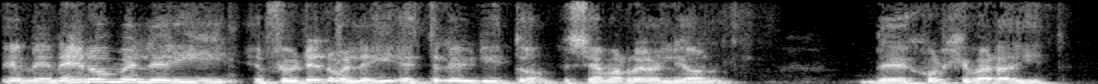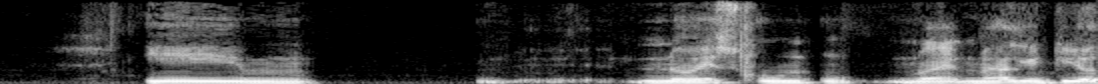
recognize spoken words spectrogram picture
En enero me leí, en febrero me leí este librito que se llama Rebelión, de Jorge Baradit, y mm, no es un, no, es, alguien que yo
